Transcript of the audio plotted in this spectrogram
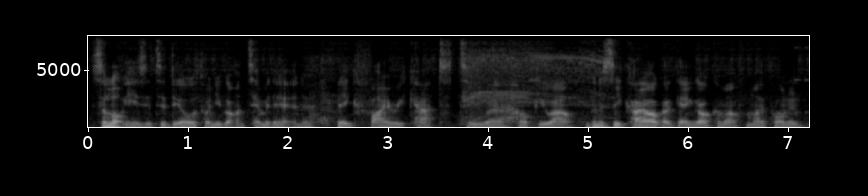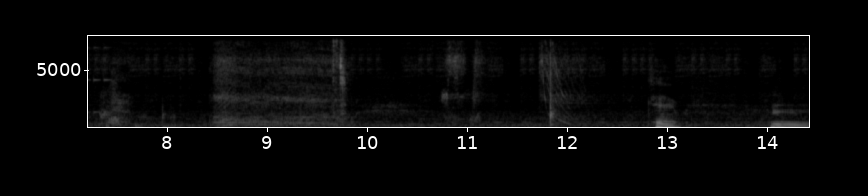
it's a lot easier to deal with when you've got Intimidate and a big fiery cat to uh, help you out. I'm going to see Kyogre Gengar come out for my opponent. Okay. Hmm.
